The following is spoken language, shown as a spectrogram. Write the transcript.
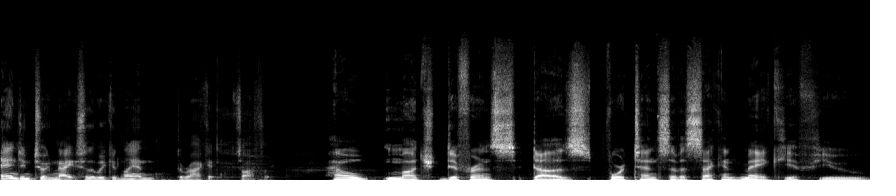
engine to ignite so that we could land the rocket softly. How much difference does four tenths of a second make if you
